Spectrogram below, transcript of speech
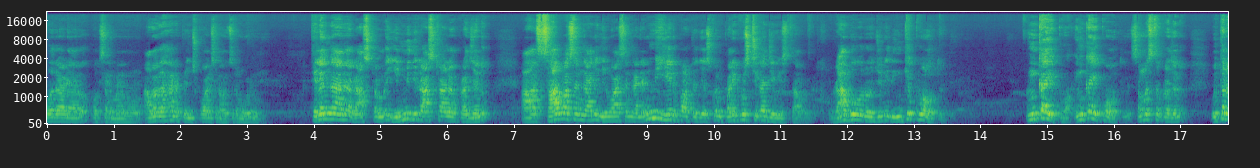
పోరాడారో ఒకసారి మనము అవగాహన పెంచుకోవాల్సిన అవసరం కూడా ఉంది. తెలంగాణ రాష్ట్రంలో ఎనిమిది రాష్ట్రాల ప్రజలు ఆ సావాసం కానీ నివాసం కానీ అన్ని ఏర్పాట్లు చేసుకొని పరిపుష్టిగా జీవిస్తూ ఉన్నారు. రాబో రోజులు ఇది ఇంకెక్కువ అవుతుంది. ఇంకా ఎక్కువ ఇంకా ఎక్కువ అవుతుంది. సమస్త ప్రజలు ఉత్తర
